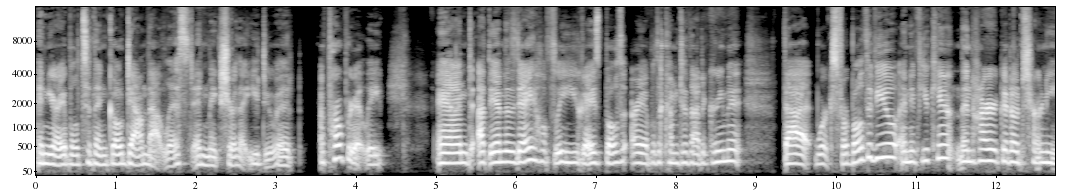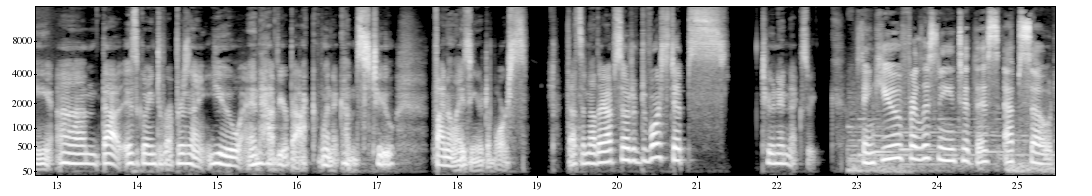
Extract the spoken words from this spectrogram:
And you're able to then go down that list and make sure that you do it appropriately. And at the end of the day, hopefully you guys both are able to come to that agreement that works for both of you. And if you can't, then hire a good attorney um, that is going to represent you and have your back when it comes to finalizing your divorce. That's another episode of Divorce Tips. Tune in next week. Thank you for listening to this episode.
